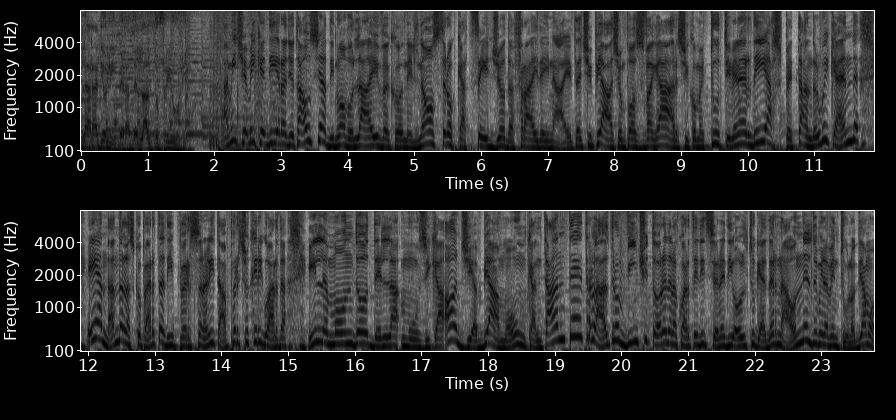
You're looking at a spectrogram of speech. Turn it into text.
la radio libera dell'Alto Friuli. Amici e amiche di Radio Tausia, di nuovo live con il nostro cazzeggio da Friday Night. Ci piace un po' svagarci come tutti i venerdì, aspettando il weekend e andando alla scoperta di personalità per ciò che riguarda il mondo della musica. Oggi abbiamo un cantante, tra l'altro vincitore della quarta edizione di All Together Now nel 2021. Diamo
